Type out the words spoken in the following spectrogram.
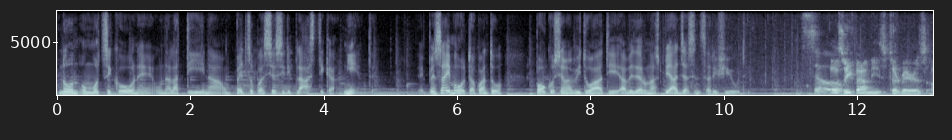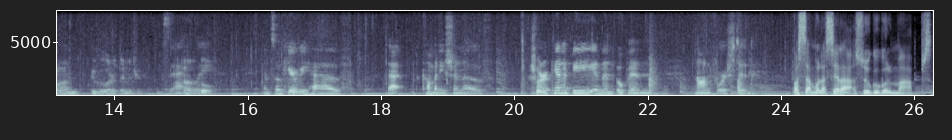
Non un mozzicone, una lattina, un pezzo qualsiasi di plastica, niente. E pensai molto a quanto poco siamo abituati a vedere una spiaggia senza rifiuti. So, oh, so you found these areas on Google Earth imagery. Exactly. Oh, cool. And so here we have that combination of shorter canopy and then open, non-forested Passammo la sera su Google Maps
